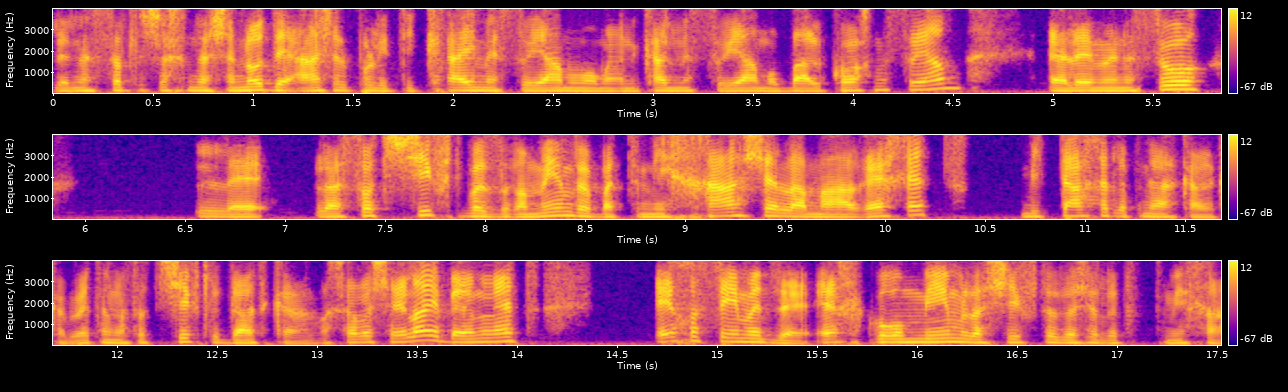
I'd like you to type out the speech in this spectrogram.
לנסות לשנות דעה של פוליטיקאי מסוים, או מנכ"ל מסוים, או בעל כוח מסוים, אלא הם ינסו ל- לעשות shift בזרמים ובתמיכה של המערכת מתחת לפני הקרקע, בעצם לעשות shift לדעת קהל. עכשיו השאלה היא באמת, איך עושים את זה? איך גורמים ל shift הזה של התמיכה?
